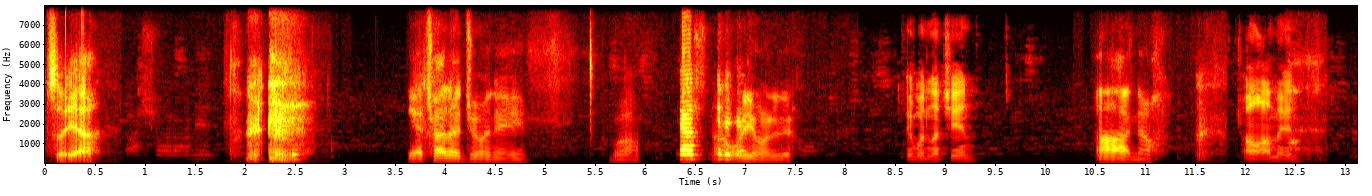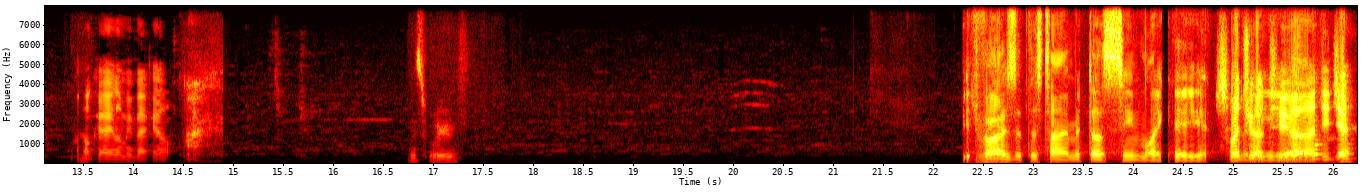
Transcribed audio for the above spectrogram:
So yeah. got shot on it. Yeah, try to join a. Well, Yeah, I just uh, to what do you want to do? it wouldn't let you in. Uh, no. Oh, I'm in. Okay, let me back out. That's weird. Be advised at this time, it does seem like a switch what you up to, uh, DJ?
